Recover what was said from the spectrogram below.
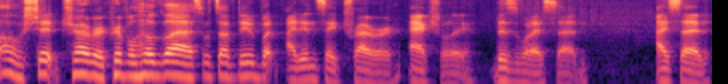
oh shit, Trevor, Cripple Hill Glass, what's up, dude? But I didn't say Trevor, actually. This is what I said. I said,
